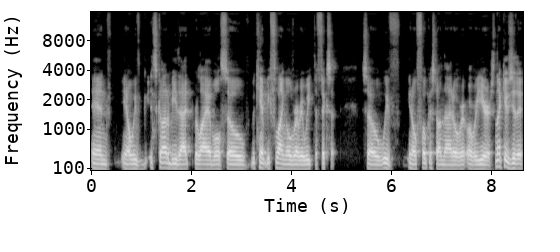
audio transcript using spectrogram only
and you know we've it's got to be that reliable. So we can't be flying over every week to fix it. So we've you know focused on that over over years, and that gives you the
